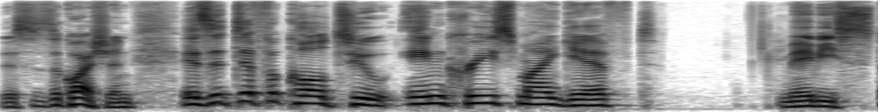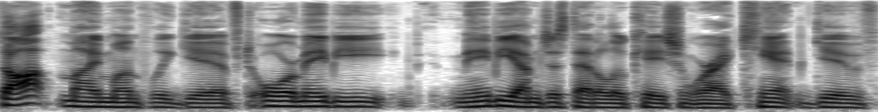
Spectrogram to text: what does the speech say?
This is the question. Is it difficult to increase my gift, maybe stop my monthly gift, or maybe maybe I'm just at a location where I can't give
